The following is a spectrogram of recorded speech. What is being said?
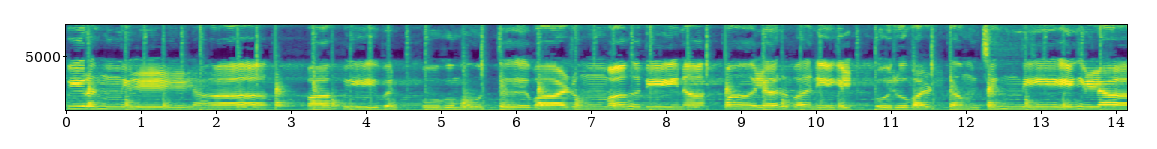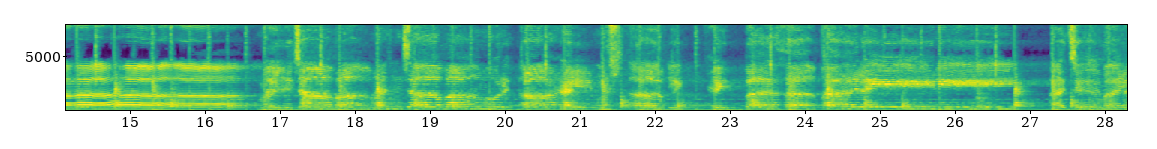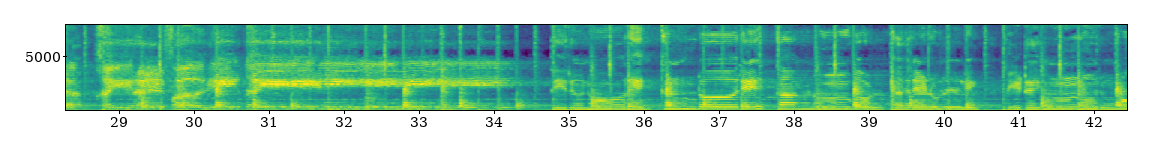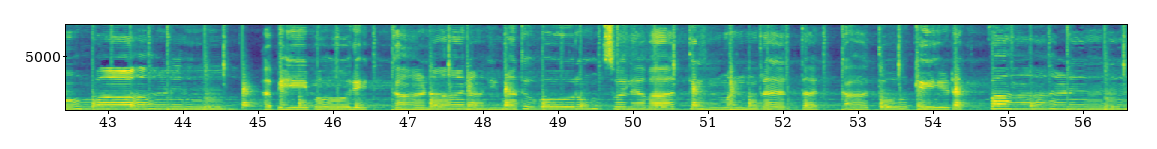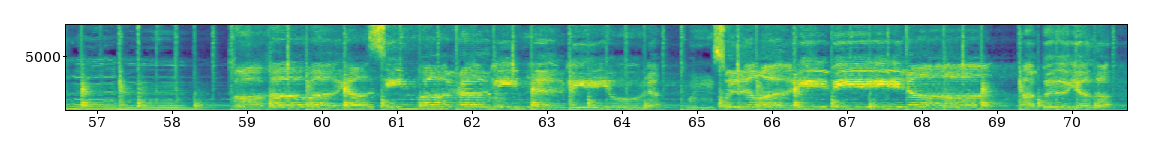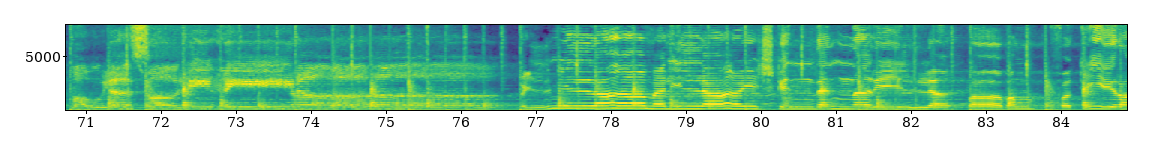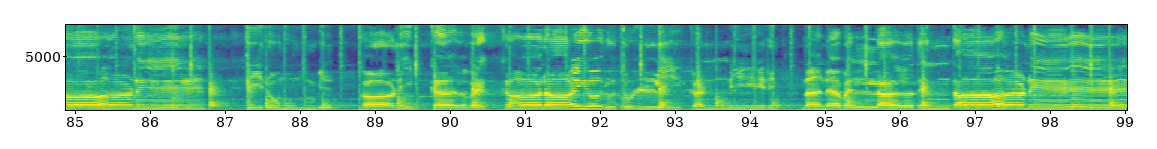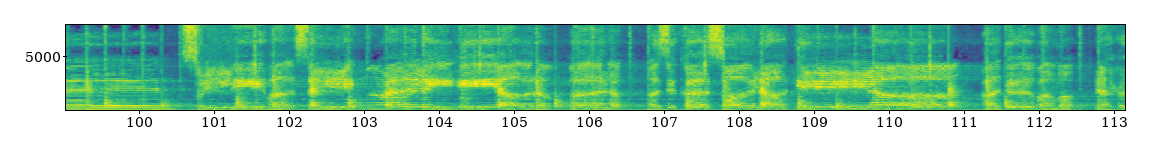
പിറന്നില്ല. പാപീവൻ പൂമുത്ത് വാഴും മദീന മലർവനിയിൽ ഒരു വട്ടം ചെന്നില്ല ملجاوى منجاوى مرتاح المشتاق حب ثقلين أجمل خير الفريقين പിടയുന്നൊരു നോവാണ് ഹബീബോരെ കാണാനായി മധുവോറും സ്വലവാത്തിൻ മന്ത്രത്താൽ കാത്തു കിടപ്പാണ്. الصالحين ഇൽമില്ല, അമലില്ല, ഇഷ്കെന്തെന്നറിയില്ല പാവം ഫക്കീറാണ് തിരുമുമ്പിൽ കാണിക്ക വെക്കാനായി ഒരു തുള്ളി കണ്ണീരിൻ നനവല്ലാതെന്താണ്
